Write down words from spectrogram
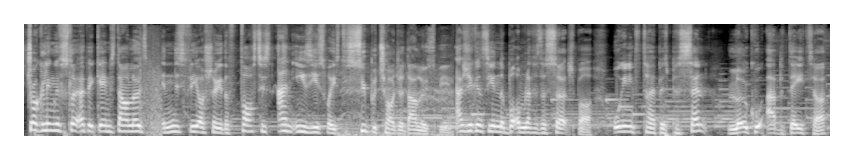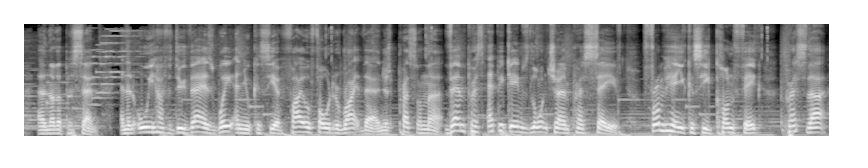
Struggling with slow Epic Games downloads? In this video I'll show you the fastest and easiest ways to supercharge your download speed. As you can see in the bottom left is a search bar. All you need to type is percent local app data and another percent. And then all you have to do there is wait and you can see a file folder right there and just press on that. Then press Epic Games Launcher and press saved. From here you can see config. Press that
